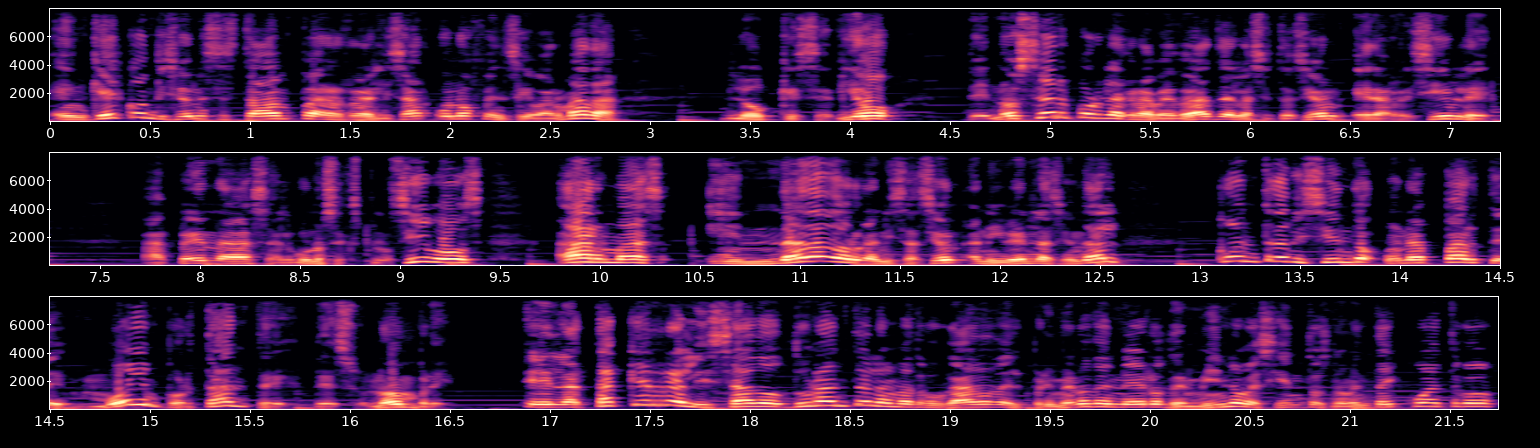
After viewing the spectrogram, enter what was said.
en qué condiciones estaban para realizar una ofensiva armada. Lo que se vio de no ser por la gravedad de la situación, era risible. Apenas algunos explosivos, armas y nada de organización a nivel nacional, contradiciendo una parte muy importante de su nombre. El ataque realizado durante la madrugada del 1 de enero de 1994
